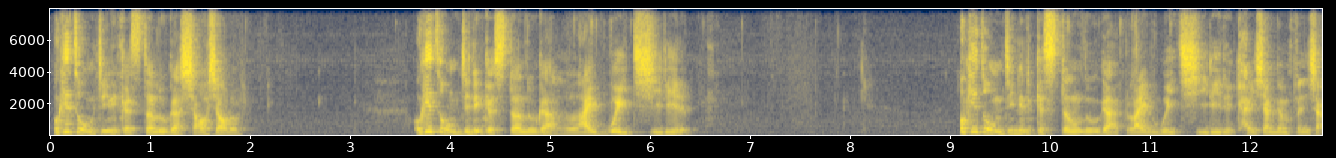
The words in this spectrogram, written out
OK，这是我们今天 Gaston Luga 小小的。OK，这是我们今天 Gaston Luga Lightweight 系列的。OK，这是我们今天的 Gaston Luga Lightweight 系列的开箱跟分享。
